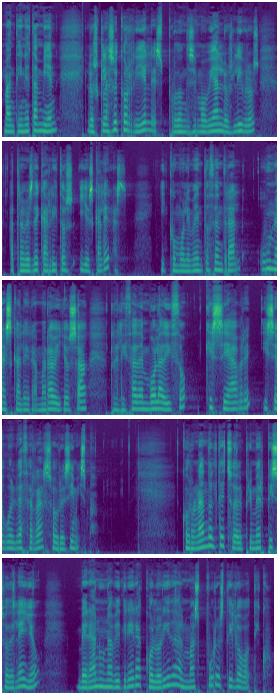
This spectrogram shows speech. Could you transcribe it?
Mantiene también los clásicos rieles por donde se movían los libros a través de carritos y escaleras. Y como elemento central, una escalera maravillosa realizada en voladizo que se abre y se vuelve a cerrar sobre sí misma. Coronando el techo del primer piso de Leyo, verán una vidriera colorida al más puro estilo gótico.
